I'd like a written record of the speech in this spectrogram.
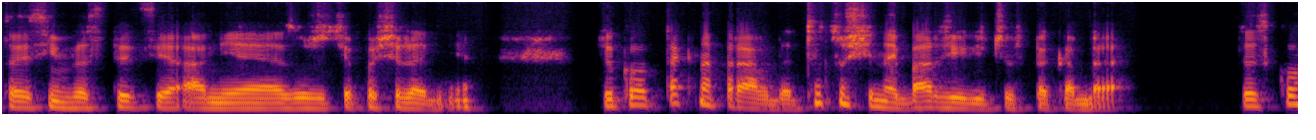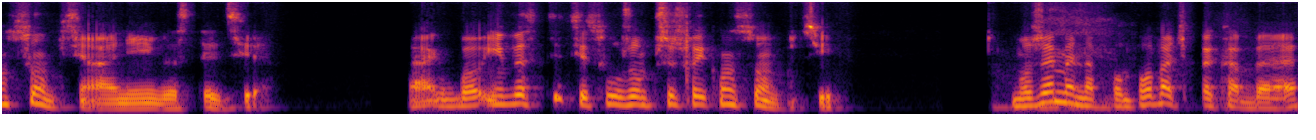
to jest inwestycja, a nie zużycie pośrednie. Tylko tak naprawdę to, co się najbardziej liczy w PKB, to jest konsumpcja, a nie inwestycje tak? bo inwestycje służą przyszłej konsumpcji. Możemy napompować PKB,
